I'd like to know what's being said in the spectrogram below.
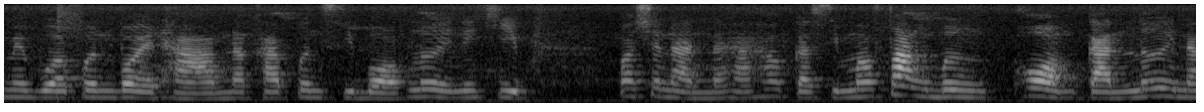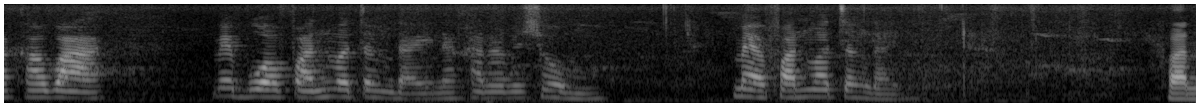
แม่บัวเพิ่นบ่อยถามนะคะเพิ่นสิบอกเลยในคลิป เพราะฉะนั้นนะคะเฮาก็สิมาฟังเบิ่งพร้อมกันเลยนะคะว่า แม่บัวฝันว่าจังใดนะคะท่านผู้ชม แม่ฝันว่าจังใดฝัน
